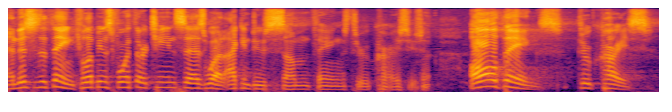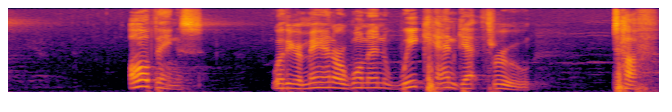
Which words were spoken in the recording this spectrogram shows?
and this is the thing. Philippians 4:13 says what? I can do some things through Christ. All things through Christ. All things. Whether you're a man or a woman, we can get through tough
